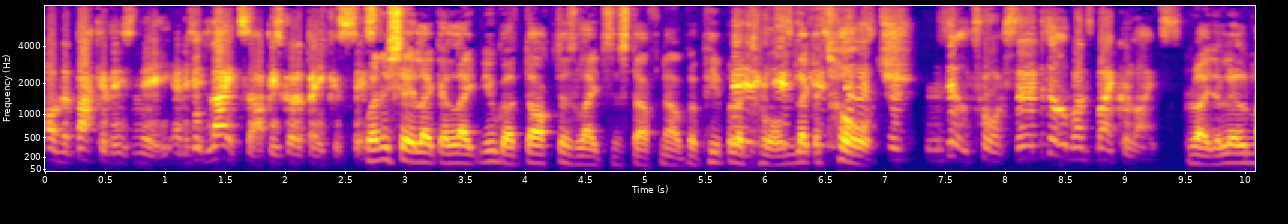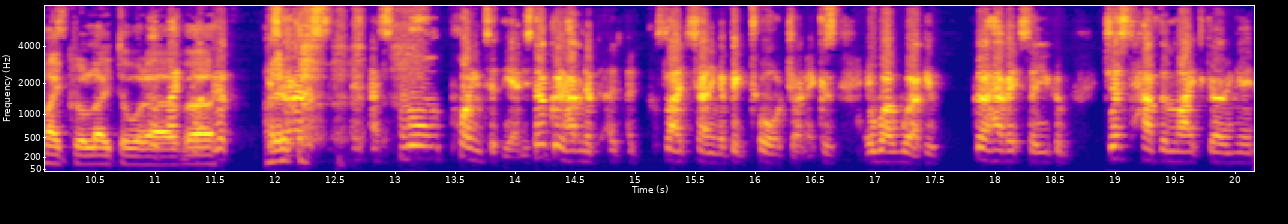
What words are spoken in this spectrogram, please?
on the back of his knee, and if it lights up, he's got a Baker's cyst. When you say like a light, you got doctors' lights and stuff now, but people at home like a torch, There's little torch. So there's little ones microlights. right? A little micro light or whatever. It's got a, a small point at the end. It's no good having a, a, a shining a big torch on it because it won't work. You've got to have it so you can just have the light going in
